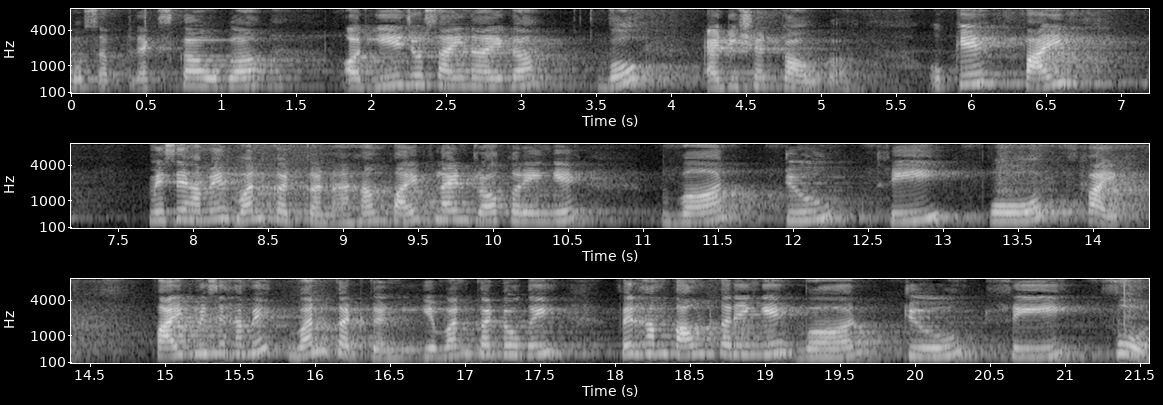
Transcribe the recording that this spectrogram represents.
वो सब्ट्रैक्स का होगा और ये जो साइन आएगा वो एडिशन का होगा. ओके फाइव में से हमें वन कट करना है। हम फाइव लाइन ड्रॉ करेंगे। One two three four five five में से हमें वन कट करनी ये वन कट हो गई। फिर हम काउंट करेंगे। One two three four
